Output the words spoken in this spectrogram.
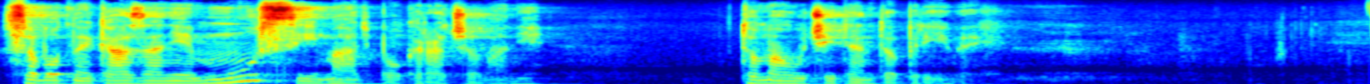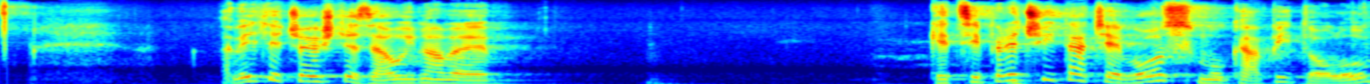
Sobotné kázanie musí mať pokračovanie. To ma učí tento príbeh. A viete, čo je ešte zaujímavé? Keď si prečítate 8. kapitolu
